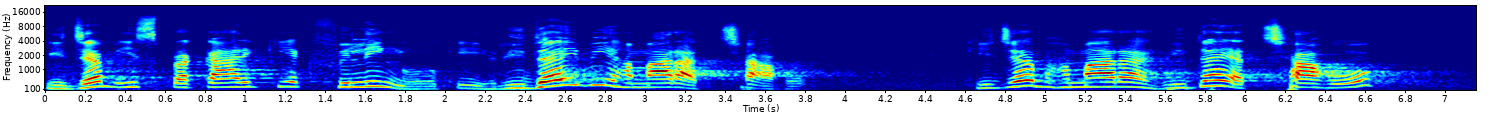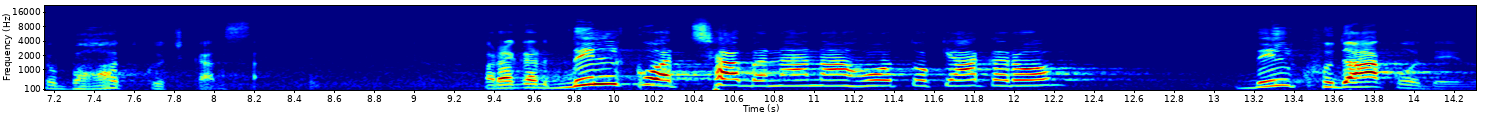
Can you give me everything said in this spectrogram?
कि जब इस प्रकार की एक फीलिंग हो, कि हृदय भी हमारा अच्छा हो, कि जब हमारा हृदय अच्छा हो तो बहुत कुछ कर सकते और अगर दिल को अच्छा बनाना हो तो क्या करो? दिल खुदा को दे दो।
